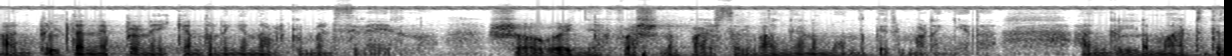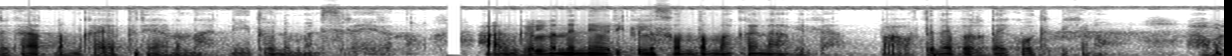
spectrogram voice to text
അങ്കിൾ തന്നെ പ്രണയിക്കാൻ തുടങ്ങിയെന്ന് അവൾക്ക് മനസ്സിലായിരുന്നു. ഷോ കഴിഞ്ഞ് ഭക്ഷണം പാഴ്സൽ വാങ്ങിയാണ് മൂന്ന് പേരും മടങ്ങിയത്. അങ്കിളുടെ മാറ്റത്തിന് കാരണം ഗായത്രിയാണെന്ന് നീതുവിന് മനസ്സിലായിരുന്നു. അങ്കിളിന് നിന്നെ ഒരിക്കലും സ്വന്തമാക്കാനാവില്ല. പാവത്തിനെ വെറുതെ കൊതിപ്പിക്കണോ. അവൾ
